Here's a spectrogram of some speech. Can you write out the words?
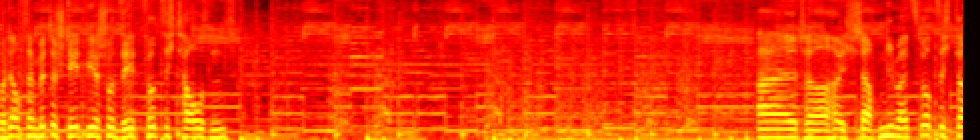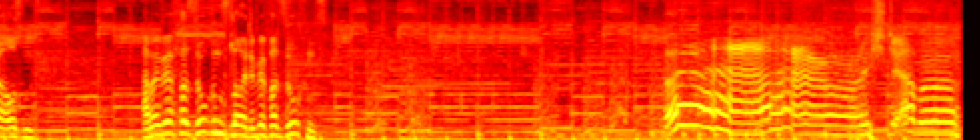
Und auf der Mitte steht, wie ihr schon seht, 40.000. Alter, ich schaffe niemals 40.000. Aber wir versuchen es, Leute, wir versuchen es. Ah, ich sterbe.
